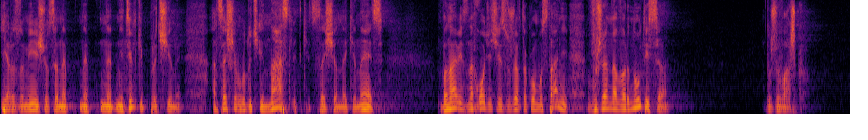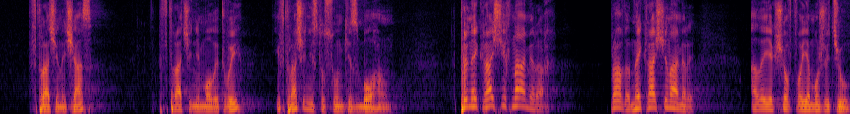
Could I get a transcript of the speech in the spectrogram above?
Я розумію, що це не, не, не, не тільки причини, а це ще будуть і наслідки, це ще не кінець. Бо навіть знаходячись вже в такому стані, вже навернутися дуже важко. Втрачений час, втрачені молитви і втрачені стосунки з Богом. При найкращих намірах, правда, найкращі наміри. Але якщо в твоєму життю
